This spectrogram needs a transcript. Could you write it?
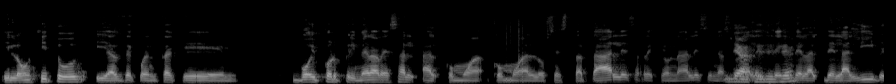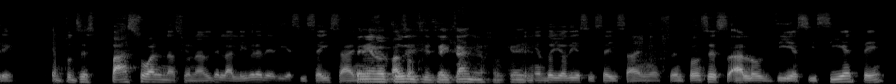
y longitud, y haz de cuenta que voy por primera vez al, como, a, como a los estatales, regionales y nacionales De, la, de, la, libre. Entonces paso al nacional de la libre de 16 años. Teniendo tú 16 años, ok. Teniendo yo 16 años. Entonces a los 17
